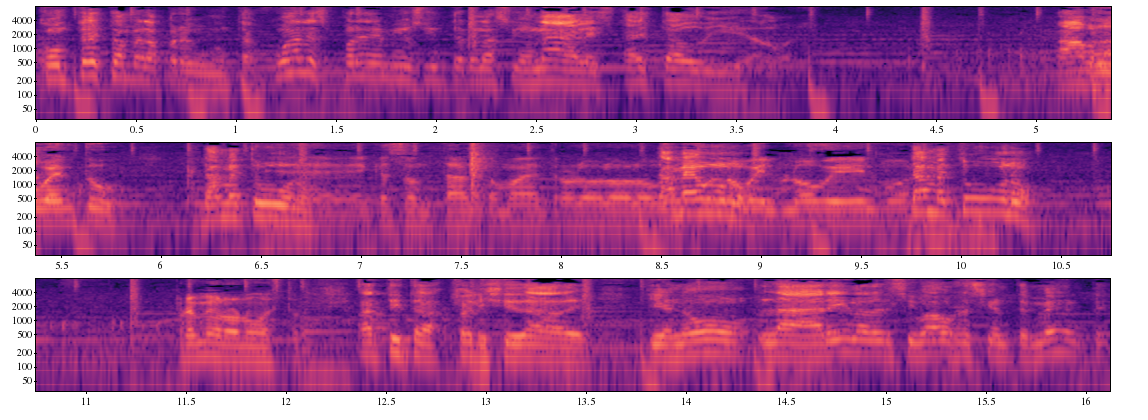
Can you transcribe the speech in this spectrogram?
Contéstame la pregunta. ¿Cuáles premios internacionales ha estado DJ Adoni? Juventud. Dame tú uno. Eh, que son tantos, maestro. Lo, lo, lo Dame uno. Dame tú uno. Premio lo nuestro. Artista, felicidades. Llenó la arena del Cibao recientemente.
